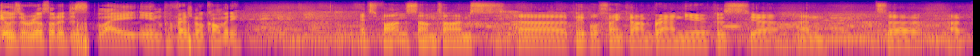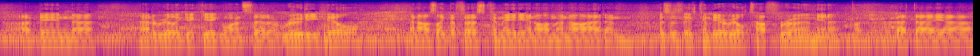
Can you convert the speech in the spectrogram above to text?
it was a real sort of display in professional comedy. It's fun sometimes. Uh, people think I'm brand new because yeah, and so I've I've been. Uh, I had a really good gig once at a Rooty Hill, and I was like the first comedian on the night, and it, was, it can be a real tough room, you know. But they uh,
